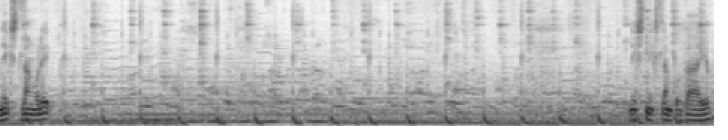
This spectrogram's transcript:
next lang ulit. Next next lang po tayo.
